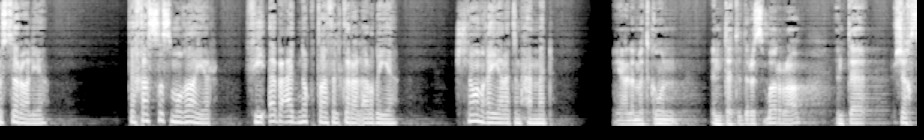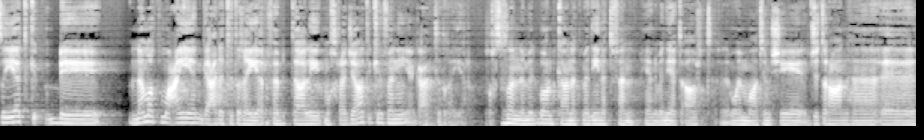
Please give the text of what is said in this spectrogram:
أستراليا. تخصص مغاير في أبعد نقطة في الكرة الأرضية. شلون غيرت محمد؟ يعني لما تكون أنت تدرس برا أنت شخصيتك بنمط معين قاعدة تتغير فبالتالي مخرجاتك الفنية قاعدة تتغير. خصوصا إن ملبورن كانت مدينة فن يعني مدينة آرت. وين ما تمشي جدرانها آه،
